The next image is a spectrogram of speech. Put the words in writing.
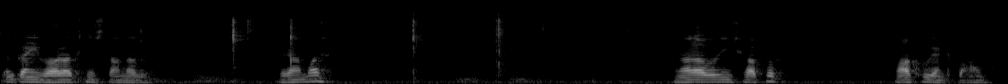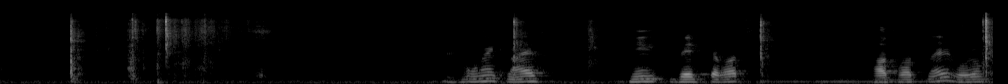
ծնկային վարակներ ստանալու։ Դրա համար հնարավորին չափով մաքուր ենք պահում։ Ունենք նաև հին բերք տված հատվածներ, որոնք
